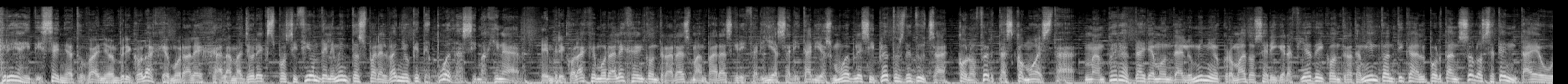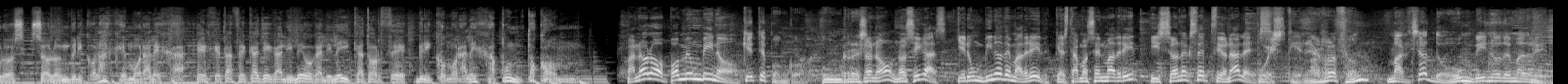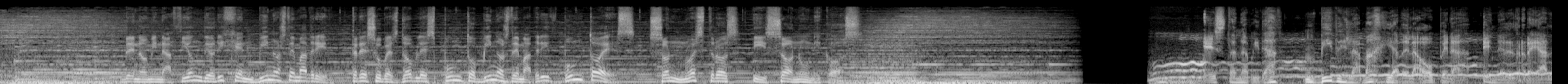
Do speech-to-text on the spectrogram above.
Crea y diseña tu baño en Bricolaje Moraleja, la mayor exposición de elementos para el baño que te puedas imaginar. En Bricolaje Moraleja encontrarás mamparas, griferías, sanitarios, muebles y platos de ducha con ofertas como esta. Mampara Diamond de aluminio cromado serigrafiada y con tratamiento antical por tan solo 70 euros. Solo en Bricolaje Moraleja. En Getafe Calle Galileo Galilei 14. bricomoraleja.com Manolo, ponme un vino. ¿Qué te pongo? ¿Un No, no, no sigas. Quiero un vino de Madrid, que estamos en Madrid y son excepcionales. Pues tienes razón. Marchando, un vino de Madrid. Denominación de origen Vinos de Madrid. www.vinosdemadrid.es. Son nuestros y son únicos. Esta Navidad vive la magia de la ópera en el Real.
